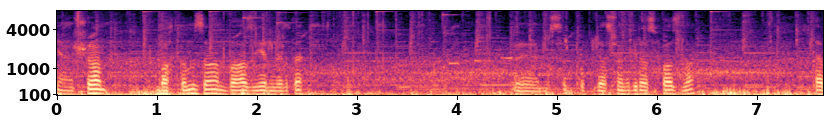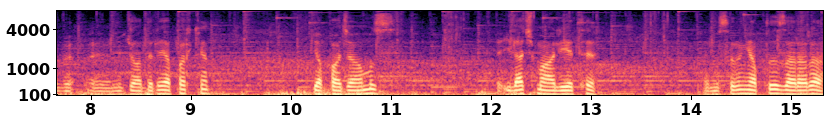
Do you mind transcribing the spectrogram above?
Yani şu an baktığımız zaman bazı yerlerde e, mısır popülasyonu biraz fazla. Tabi mücadele yaparken yapacağımız e, ilaç maliyeti e, mısırın yaptığı zarara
